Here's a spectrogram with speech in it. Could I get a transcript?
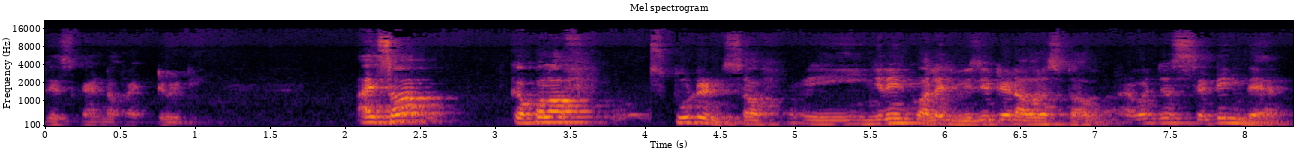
this kind of activity. I saw a couple of students of engineering college visited our stall. I was just sitting there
